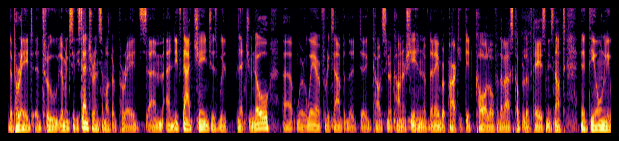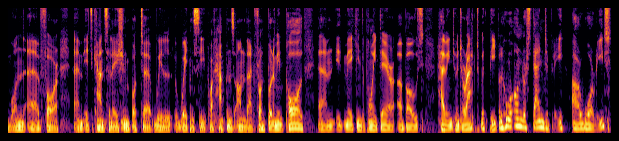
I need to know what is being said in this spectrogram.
the parade through Limerick City Centre and some other parades. Um, and if that changes, we'll let you know. Uh, we're aware, for example, that uh, Councillor Conor Sheehan of the Labour Party did call over the last couple of days, and he's not the only one for um, its cancellation, but we we'll wait and see what happens on that front. But I mean, Paul um, making the point there about having to interact with people who understandably are worried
